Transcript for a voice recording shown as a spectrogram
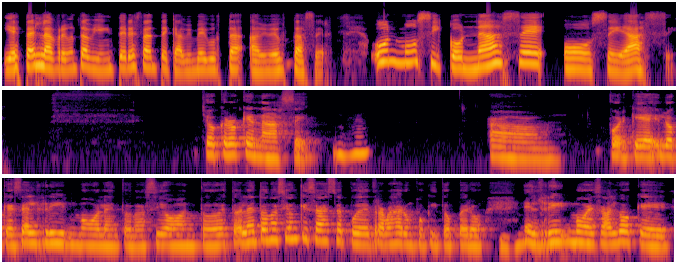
Y esta es la pregunta bien interesante que a mí me gusta, a mí me gusta hacer. ¿Un músico nace o se hace? Yo creo que nace. Porque lo que es el ritmo, la entonación, todo esto, la entonación quizás se puede trabajar un poquito, pero el ritmo es algo que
